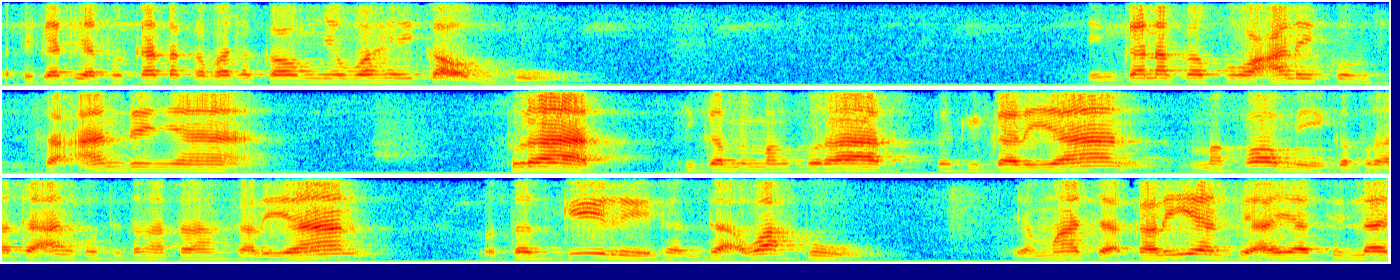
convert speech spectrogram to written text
Ketika dia berkata kepada kaumnya, wahai kaumku, Ingkana kapur alaikum seandainya berat. Jika memang berat bagi kalian makomi keberadaanku di tengah-tengah kalian bertazkiri dan dakwahku yang mengajak kalian bi ayatillah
